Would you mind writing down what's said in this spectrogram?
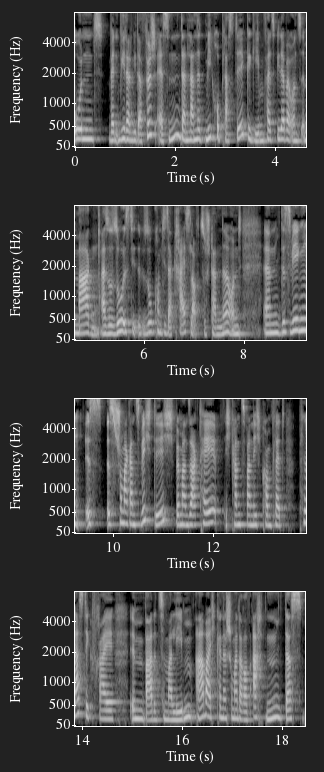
und wenn wir dann wieder Fisch essen, dann landet Mikroplastik gegebenenfalls wieder bei uns im Magen. Also so ist die, so kommt dieser Kreislauf zustande. Und ähm, deswegen ist es schon mal ganz wichtig, wenn man sagt, hey, ich kann zwar nicht komplett plastikfrei im Badezimmer leben, aber ich kann ja schon mal darauf achten, dass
